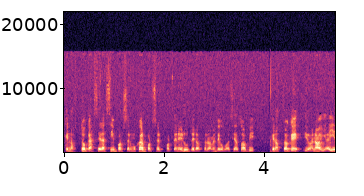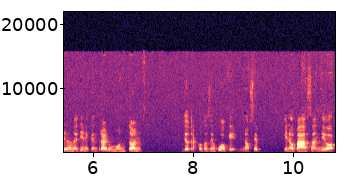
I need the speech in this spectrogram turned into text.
que nos toca hacer así por ser mujer, por ser, por tener útero solamente, como decía Sofi, que nos toque, digo, no, y ahí es donde tiene que entrar un montón de otras cosas en juego que no se, que no pasan, digo,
